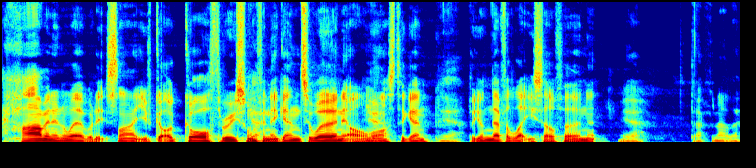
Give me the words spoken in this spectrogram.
harming in a way but it's like you've got to go through something again to earn it almost again Yeah, but you'll never let yourself earn it yeah, definitely.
